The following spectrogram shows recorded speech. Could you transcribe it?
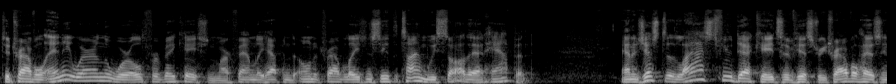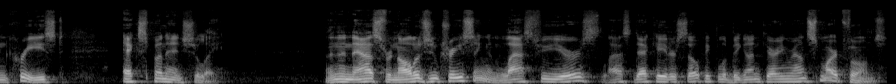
to travel anywhere in the world for vacation. Our family happened to own a travel agency at the time we saw that happen. And in just the last few decades of history, travel has increased exponentially. And then, as for knowledge increasing, in the last few years, last decade or so, people have begun carrying around smartphones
